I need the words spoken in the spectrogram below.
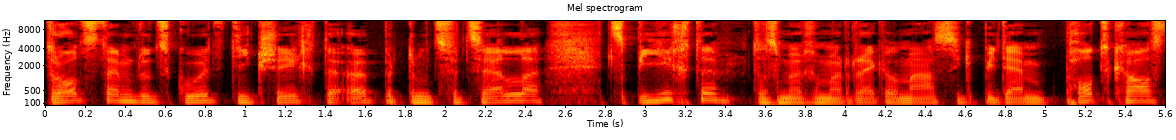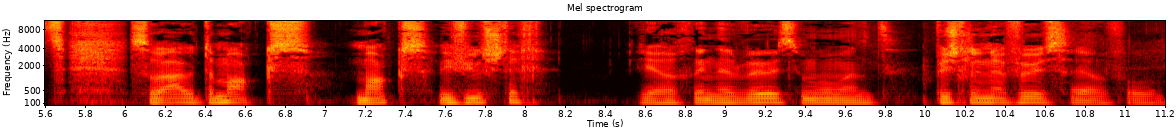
Trotzdem tut es gut, die Geschichten jemandem zu erzählen, zu beichten. Das machen wir regelmäßig bei diesem Podcast. So auch der Max. Max, wie fühlst du dich? Ja, ein bisschen nervös im Moment. Bist du ein bisschen nervös? Ja, voll.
